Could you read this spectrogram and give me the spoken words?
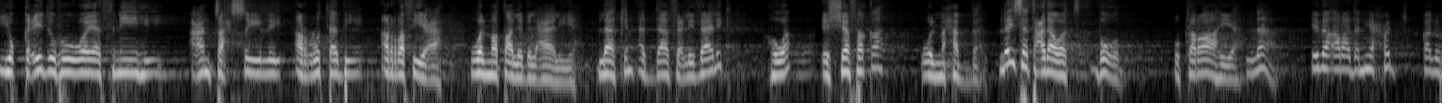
يقعده ويثنيه عن تحصيل الرتب الرفيعة والمطالب العالية. لكن الدافع لذلك هو الشفقة والمحبة. ليست عداوة بغض وكراهية لا. إذا أراد أن يحج قالوا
